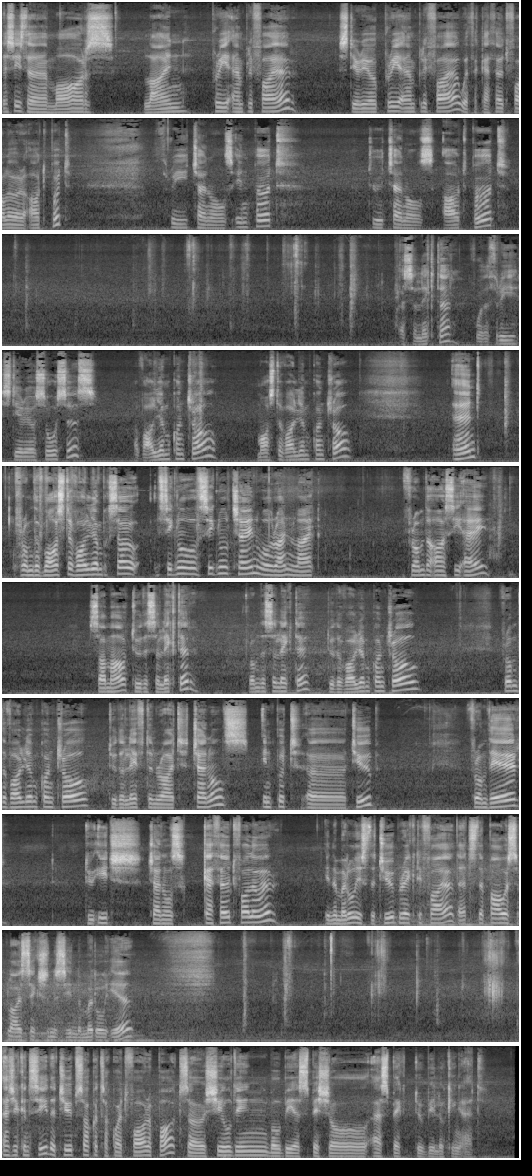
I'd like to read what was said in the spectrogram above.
This is the Mars line preamplifier, stereo preamplifier with a cathode follower output. Three channels input, two channels output. A selector for the three stereo sources, a volume control, master volume control, and from the master volume so signal signal chain will run like from the RCA somehow to the selector from the selector to the volume control from the volume control to the left and right channels input uh, tube. From there to each channel's cathode follower in the middle is the tube rectifier. That's the power supply section is in the middle here. As you can see the tube sockets are quite far apart so shielding will be a special aspect to be looking at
